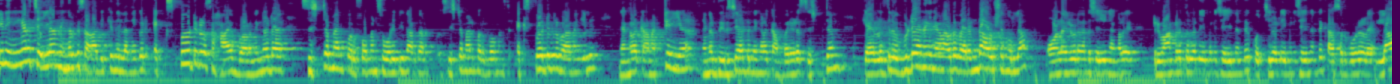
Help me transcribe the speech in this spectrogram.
ഇനി ഇങ്ങനെ ചെയ്യാൻ നിങ്ങൾക്ക് സാധിക്കുന്നില്ല. നിങ്ങൾക്ക് ഒരു എക്സ്പേർട്ടുകളുടെ സഹായം വേണം. നിങ്ങളുടെ സിസ്റ്റം ആൻഡ് പെർഫോമൻസ് ഓഡിറ്റ് നടത്താൻ സിസ്റ്റം ആൻഡ് പെർഫോമൻസ് എക്സ്പേർട്ടുകൾ വേണമെങ്കിൽ ഞങ്ങളെ കണക്ട് ചെയ്യുക. ഞങ്ങൾ തീർച്ചയായിട്ടും നിങ്ങളുടെ കമ്പനിയുടെ സിസ്റ്റം കേരളത്തിൽ എവിടെയാണെങ്കിൽ ഞങ്ങൾ അവിടെ വരേണ്ട ആവശ്യമൊന്നുമില്ല. ഓൺലൈനിലൂടെ തന്നെ ചെയ്യും. ഞങ്ങൾ ട്രിവാൻഡ്രത്തുള്ള ടീമിന് ചെയ്യുന്നുണ്ട്. കൊച്ചിയിലെ ടീമിന് ചെയ്യുന്നുണ്ട്. കാസർഗോഡുള്ള എല്ലാ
